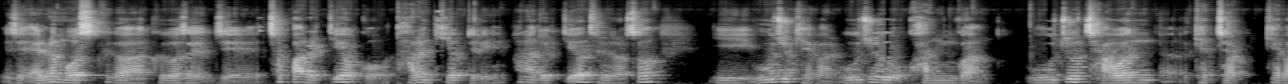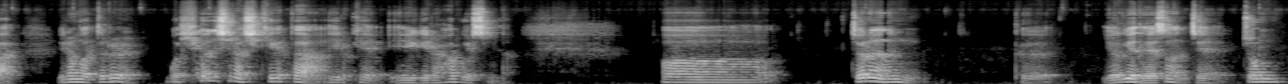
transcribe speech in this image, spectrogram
이제 앨런 머스크가 그것에 이제 첫 발을 띄었고 다른 기업들이 하나둘 뛰어들어서 이 우주 개발, 우주 관광, 우주 자원 어, 개척, 개발 이런 것들을 뭐 현실화 시키겠다 이렇게 얘기를 하고 있습니다. 어, 저는 그 여기에 대해서 이제 좀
